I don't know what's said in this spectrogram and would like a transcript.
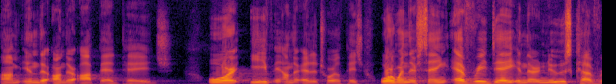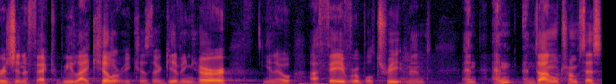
um, in their, on their op-ed page, or even on their editorial page, or when they're saying every day in their news coverage, in effect, we like Hillary because they're giving her, you know, a favorable treatment. And, and, and Donald Trump says,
